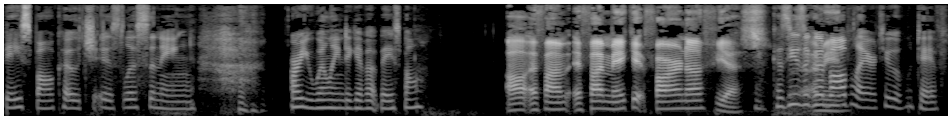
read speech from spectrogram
baseball coach is listening. Are you willing to give up baseball? I'll, if I'm if I make it far enough, yes. Because he's a good mean, ball player too, Dave.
